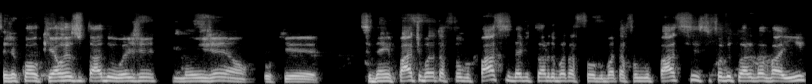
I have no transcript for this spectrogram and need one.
seja qualquer o resultado hoje no Engenhão, porque se der empate, o Botafogo passa, se der vitória do Botafogo, o Botafogo passa, e se for vitória do Havaí,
